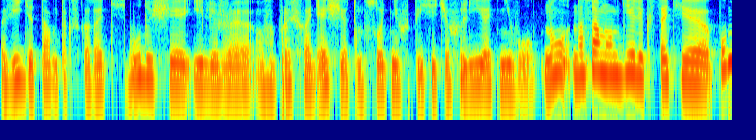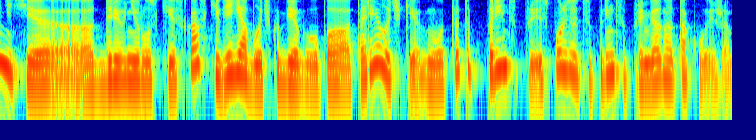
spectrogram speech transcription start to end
видя там, так сказать, будущее или же происходящее там в сотнях тысячах ли от него. Но на самом деле, кстати, помните э, древнерусские сказки, где яблочко бегало по тарелочке? Вот это принцип, используется принцип примерно такой же.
